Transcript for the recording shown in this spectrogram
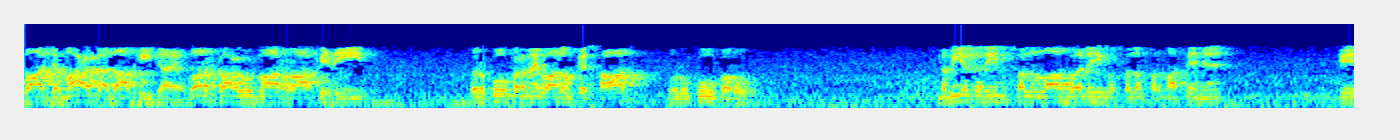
با جماعت ادا کی جائے۔ مار راکعین رکو کرنے والوں کے ساتھ رکو کرو۔ نبی کریم صلی اللہ علیہ وسلم فرماتے ہیں کہ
